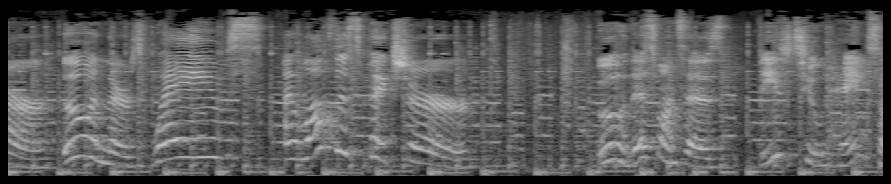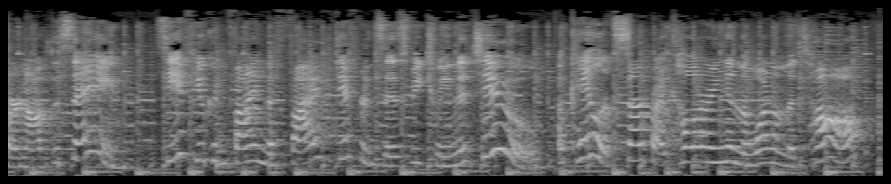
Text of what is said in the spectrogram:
There. Ooh, and there's waves. I love this picture. Ooh, this one says, these two Hanks are not the same. See if you can find the five differences between the two. Okay, let's start by coloring in the one on the top.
